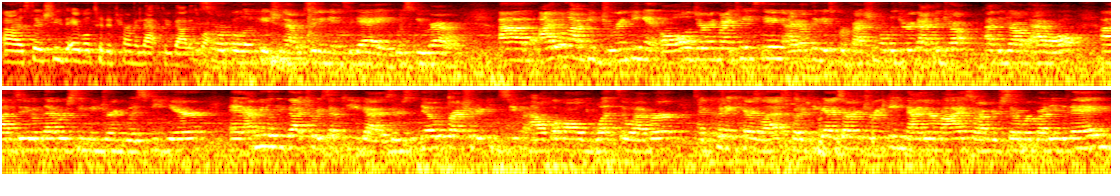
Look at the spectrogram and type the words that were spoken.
Uh, so she's able to determine that through that as well. Historical location that we're sitting in today, Whiskey Row. Um, I will not be drinking at all during my tasting. I don't think it's professional to drink at the drop at the drop at all. Um, so you'll never see me drink whiskey here. And I'm going to leave that choice up to you guys. There's no pressure to consume alcohol whatsoever. I couldn't care less. But if you guys aren't drinking, neither am I. So I'm your sober buddy today.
